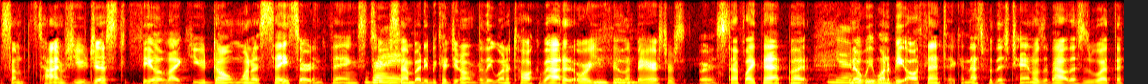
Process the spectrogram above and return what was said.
sometimes you just feel like you don't want to say certain things to Right. Mm-hmm. somebody because you don't really want to talk about it or you feel embarrassed or, or stuff like that but Yeah. you know we want to be authentic and that's what this channel is about this is what the,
